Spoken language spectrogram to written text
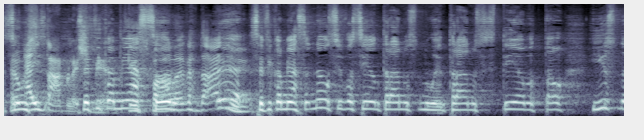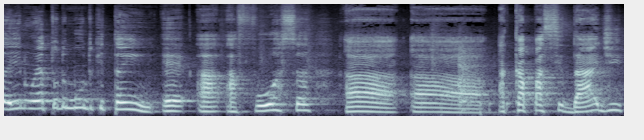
se, É o aí establishment você fica ameaçando, falam, é verdade. você fica ameaçando, não, se você entrar no, não entrar no sistema, tal. E isso daí não é todo mundo que tem é, a, a força, a, a, a capacidade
